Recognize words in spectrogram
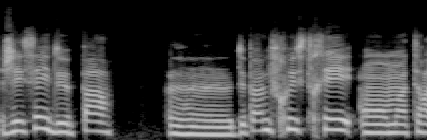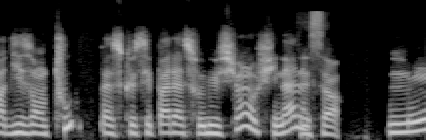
j'essaye de pas euh, de pas me frustrer en m'interdisant tout parce que c'est pas la solution au final. C'est ça. Mais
